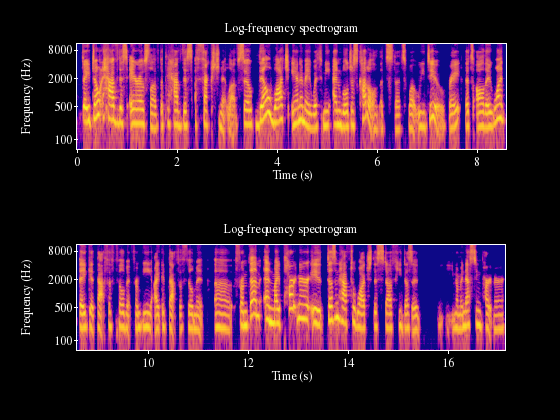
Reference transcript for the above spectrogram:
they don't have this eros love, but they have this affectionate love. So they'll watch anime with me and we'll just cuddle. That's that's what we do, right? That's all they want. They get that fulfillment from me. I get that fulfillment uh, from them. And my partner it doesn't have to watch this stuff. He doesn't you know my nesting partner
